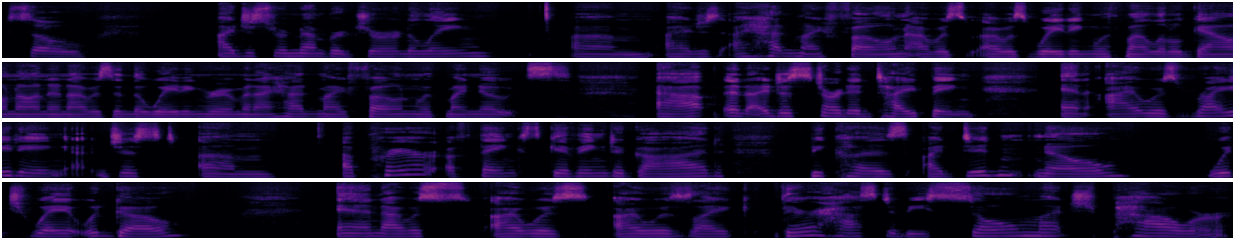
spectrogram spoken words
so I just remember journaling um, I just I had my phone. I was I was waiting with my little gown on, and I was in the waiting room, and I had my phone with my notes app, and I just started typing, and I was writing just um, a prayer of thanksgiving to God because I didn't know which way it would go, and I was I was I was like, there has to be so much power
